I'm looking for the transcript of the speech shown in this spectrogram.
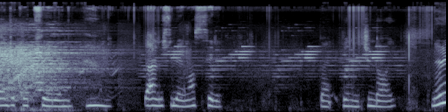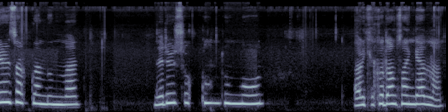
Bence çok Seyran. Yani Süleyman Seri. Ben, benim için daha iyi. Nereye saklandın lan? Nereye saklandın lan? Erkek adam sen gel lan.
